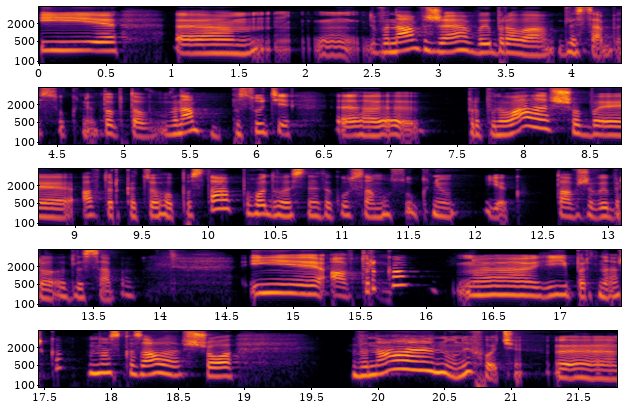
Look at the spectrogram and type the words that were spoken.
І е, вона вже вибрала для себе сукню. Тобто, вона, по суті, е, пропонувала, щоб авторка цього поста погодилась на таку саму сукню, як та вже вибрала для себе. І авторка, е, її партнерка, вона сказала, що вона ну, не хоче е,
